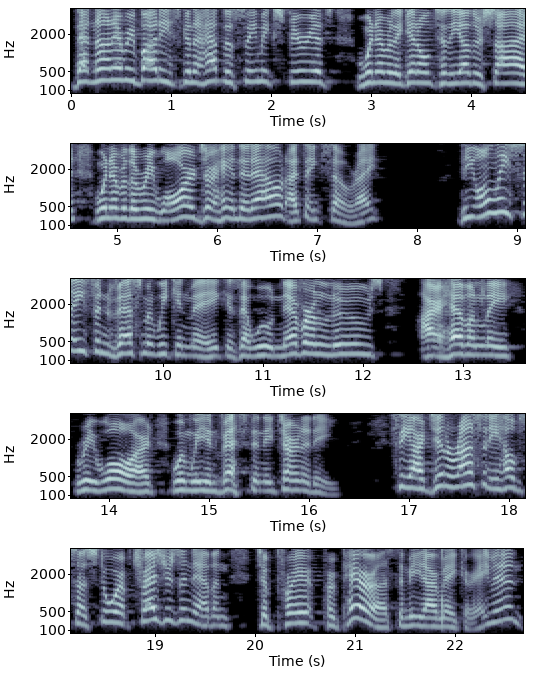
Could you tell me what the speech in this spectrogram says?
That not everybody's going to have the same experience whenever they get onto the other side, whenever the rewards are handed out? I think so, right? The only safe investment we can make is that we'll never lose our heavenly reward when we invest in eternity. See, our generosity helps us store up treasures in heaven to pre- prepare us to meet our Maker. Amen?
